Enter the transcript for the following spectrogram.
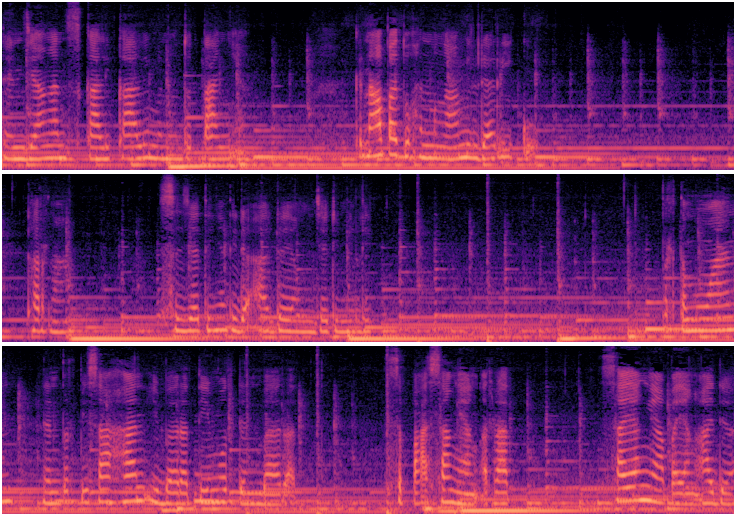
Dan jangan sekali-kali menuntut tanya, kenapa Tuhan mengambil dariku? Karena sejatinya tidak ada yang menjadi milik. Pertemuan dan perpisahan ibarat timur dan barat, sepasang yang erat. Sayangnya apa yang ada,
